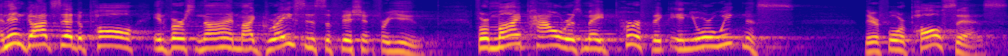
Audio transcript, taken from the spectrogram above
And then God said to Paul in verse 9, My grace is sufficient for you, for my power is made perfect in your weakness. Therefore, Paul says,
